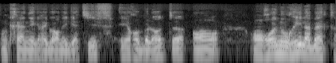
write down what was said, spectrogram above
on crée un égrégore négatif et rebelote, on, on renourrit la bête.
